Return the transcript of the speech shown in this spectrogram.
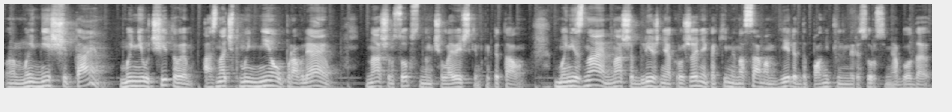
мы не считаем, мы не учитываем, а значит мы не управляем нашим собственным человеческим капиталом. Мы не знаем наше ближнее окружение, какими на самом деле дополнительными ресурсами обладают.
